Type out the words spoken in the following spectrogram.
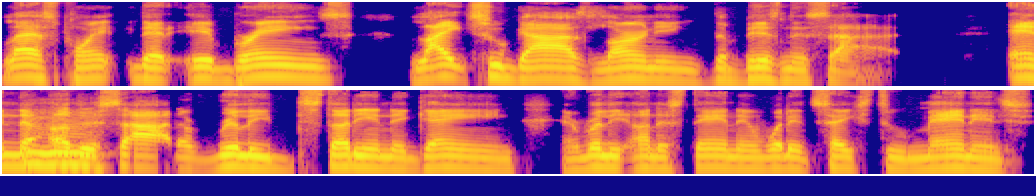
last point, that it brings light to guys learning the business side and the Mhm. other side of really studying the game and really understanding what it takes to manage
